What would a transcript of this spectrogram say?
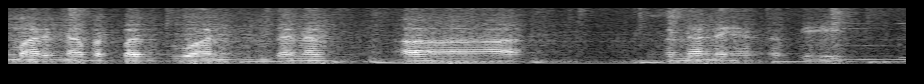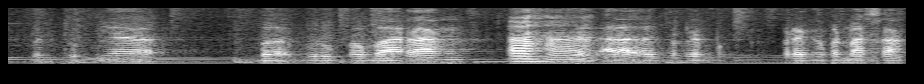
kemarin dapat bantuan dana eh, bukan dana ya tapi bentuknya be- berupa barang Aha. dan alat perlengkap- perlengkapan masak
